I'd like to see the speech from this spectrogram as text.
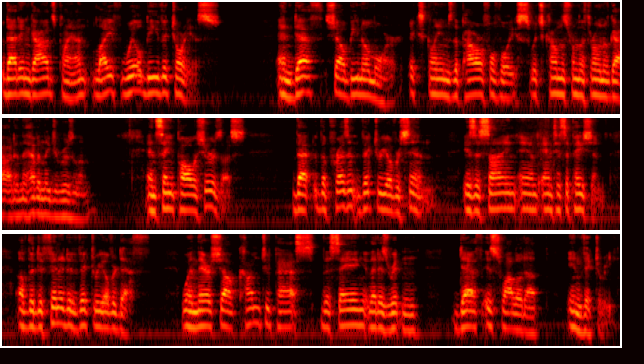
that in God's plan life will be victorious. And death shall be no more, exclaims the powerful voice which comes from the throne of God in the heavenly Jerusalem. And St. Paul assures us that the present victory over sin is a sign and anticipation of the definitive victory over death, when there shall come to pass the saying that is written, Death is swallowed up in victory.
